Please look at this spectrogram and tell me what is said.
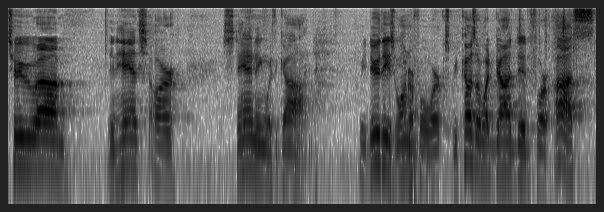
to um, enhance our standing with God. We do these wonderful works because of what God did for us,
